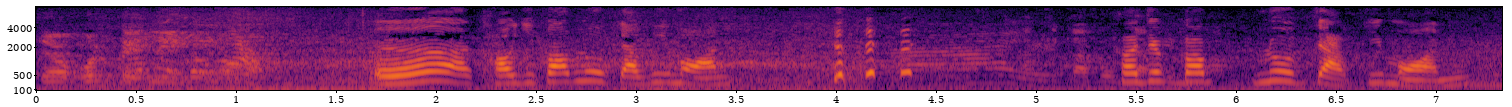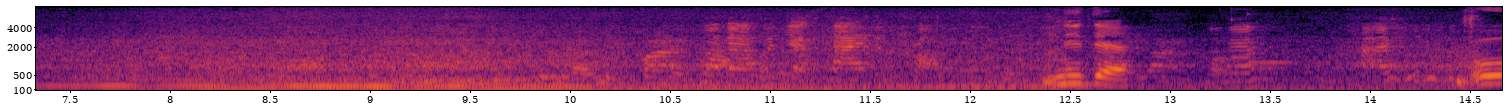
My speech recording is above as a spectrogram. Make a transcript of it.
เจ้าคนแต่งเองก็เนาะเออ เขาจะก๊อปรูปจากพี่หมอน เขาจะก๊อปรูปจากพี่หมอนนี่เด้โอ้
